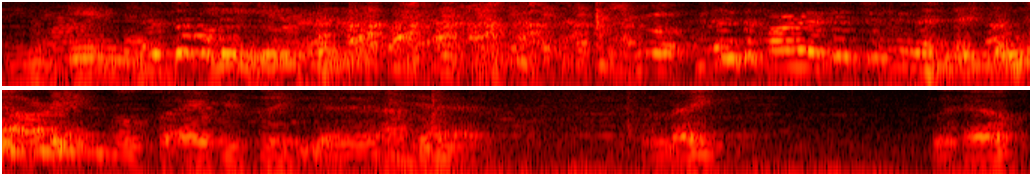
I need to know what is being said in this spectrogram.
Mr. Murray. Thankful for everything that happened, for life, for health,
